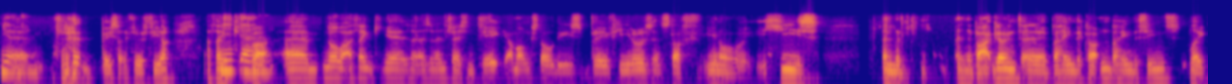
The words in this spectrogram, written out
Yeah. um, basically through fear, I think. Yeah. But um, no, but I think yeah, as an interesting take amongst all these brave heroes and stuff. You know, he's in the in the background, uh, behind the curtain, behind the scenes, like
